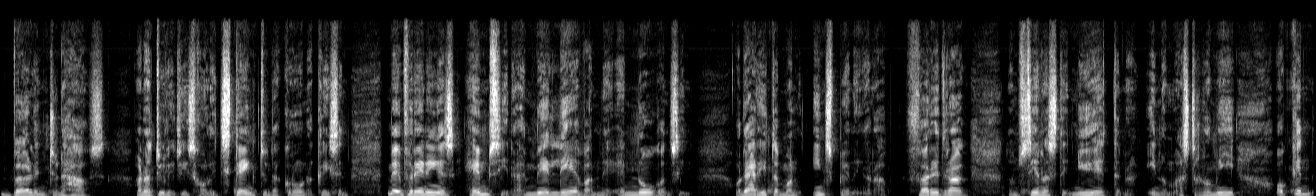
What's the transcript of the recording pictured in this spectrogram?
Burlington House har naturligtvis hållit stängt under coronakrisen, men föreningens hemsida är mer levande än någonsin och där hittar man inspelningar av föredrag, de senaste nyheterna inom astronomi och en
